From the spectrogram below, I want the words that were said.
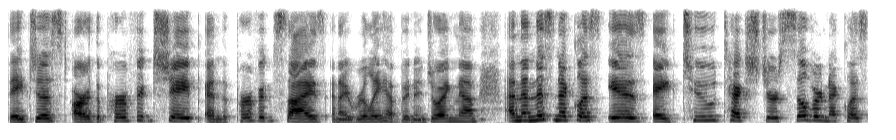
They just are the perfect shape and the perfect size and i really have been enjoying them. And then this necklace is a two texture silver necklace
